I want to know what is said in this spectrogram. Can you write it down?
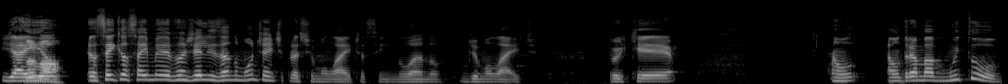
E aí eu, eu sei que eu saí me evangelizando um monte de gente pra assistir Moonlight, assim, no ano de Moonlight. Porque é um, é um drama muito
